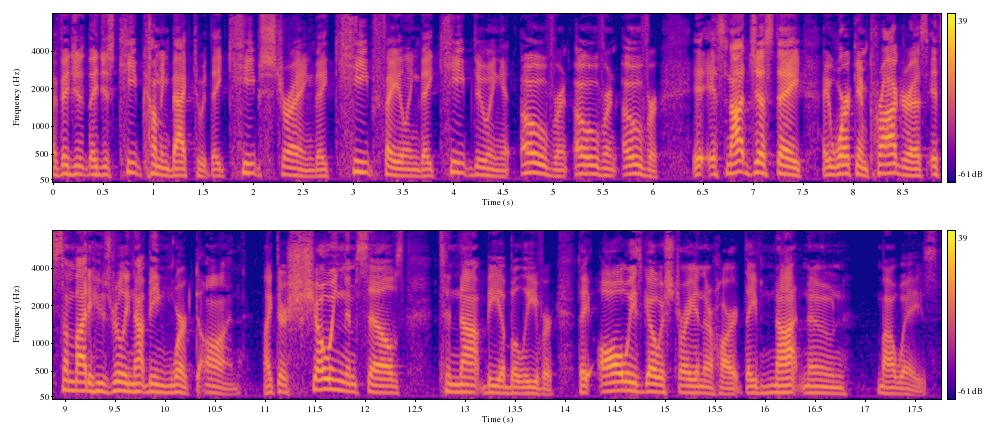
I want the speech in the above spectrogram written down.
Like they just, they just keep coming back to it. They keep straying. They keep failing. They keep doing it over and over and over. It, it's not just a, a work in progress, it's somebody who's really not being worked on. Like they're showing themselves to not be a believer. They always go astray in their heart. They've not known my ways.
